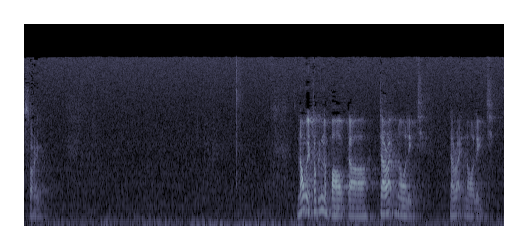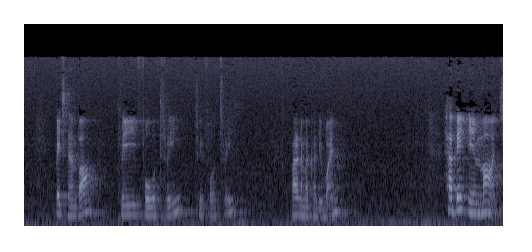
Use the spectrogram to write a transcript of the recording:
Sorry. Now we're talking about uh, direct knowledge. Direct knowledge. Page number 343, 343, paragraph number 21. Having emerged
